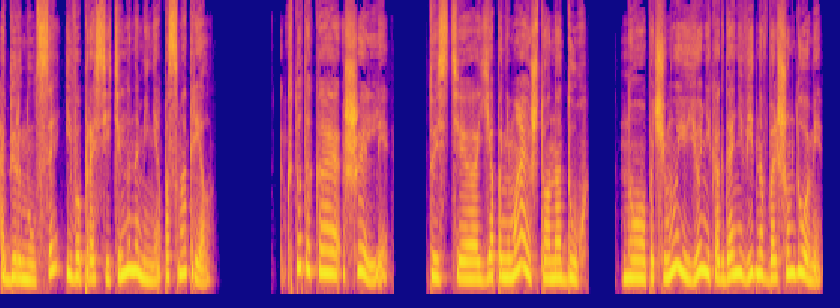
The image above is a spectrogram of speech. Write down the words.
обернулся и вопросительно на меня посмотрел. «Кто такая Шелли? То есть э, я понимаю, что она дух, но почему ее никогда не видно в большом доме,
